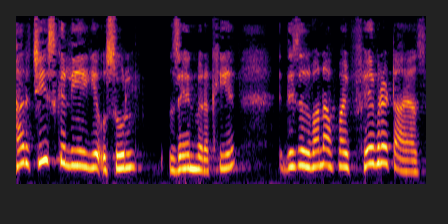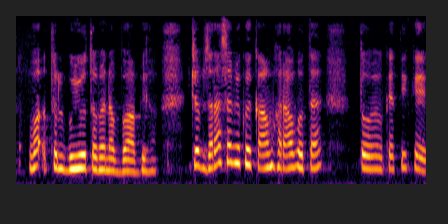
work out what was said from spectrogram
ہر چیز کے لیے یہ اصول ذہن میں رکھیے۔ This is one of my favourite آیاز وقت البیوت من ابوابها جب ذرا سا بھی کوئی کام خراب ہوتا ہے تو کہتی کہ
